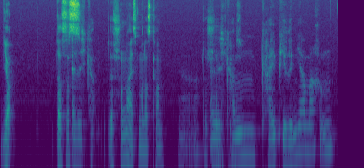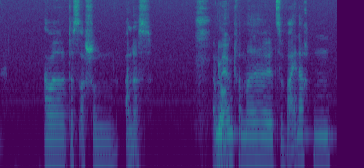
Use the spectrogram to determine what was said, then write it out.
Ja. Das ist, Also ich kann. das ist schon nice, wenn man das kann. Ja, Das also ich kann Caipirinha machen, aber das ist auch schon alles. Haben Ja. wir irgendwann mal zu Weihnachten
